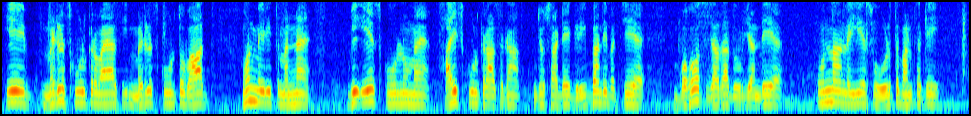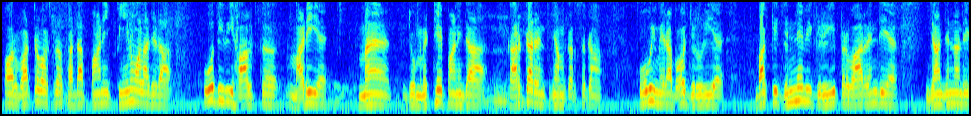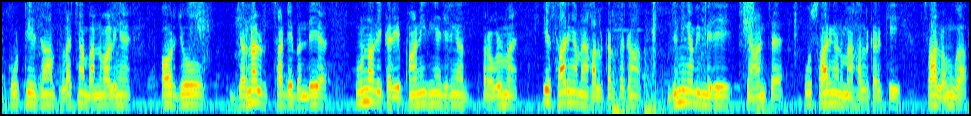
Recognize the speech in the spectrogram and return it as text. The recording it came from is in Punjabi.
ਇਹ ਮਿਡਲ ਸਕੂਲ ਕਰਵਾਇਆ ਸੀ। ਮਿਡਲ ਸਕੂਲ ਤੋਂ ਬਾਅਦ ਹੁਣ ਮੇਰੀ ਤਮੰਨਾ ਹੈ ਵੀ ਇਹ ਸਕੂਲ ਨੂੰ ਮੈਂ ਹਾਈ ਸਕੂਲ ਕਰਾ ਸਕਾਂ, ਜੋ ਸਾਡੇ ਗਰੀਬਾਂ ਦੇ ਬੱਚੇ ਹੈ, ਬਹੁਤ ਜ਼ਿਆਦਾ ਦੂਰ ਜਾਂਦੇ ਹੈ। ਉਹਨਾਂ ਲਈ ਇਹ ਸਹੂਲਤ ਬਣ ਸਕੇ ਔਰ ਵਾਟਰ ਵਰਕਸ ਦਾ ਸਾਡਾ ਪਾਣੀ ਪੀਣ ਵਾਲਾ ਜਿਹੜਾ, ਉਹਦੀ ਵੀ ਹਾਲਤ ਮਾੜੀ ਹੈ। ਮੈਂ ਜੋ ਮਿੱਠੇ ਪਾਣੀ ਦਾ ਘਰ ਘਰ ਇੰਤਜ਼ਾਮ ਕਰ ਸਕਾਂ, ਉਹ ਵੀ ਮੇਰਾ ਬਹੁਤ ਜ਼ਰੂਰੀ ਹੈ। ਬਾਕੀ ਜਿੰਨੇ ਵੀ ਗਰੀਬ ਪਰਿਵਾਰ ਰਹਿੰਦੇ ਆ ਜਾਂ ਜਿਨ੍ਹਾਂ ਦੇ ਕੋਠੇ ਜਾਂ ਫਲੱਸ਼ਾਂ ਬਣਨ ਵਾਲੀਆਂ ਔਰ ਜੋ ਜਰਨਲ ਸਾਡੇ ਬੰਦੇ ਆ, ਉਹਨਾਂ ਦੇ ਘਰੇ ਪਾਣੀ ਦੀਆਂ ਜਿਹੜੀਆਂ ਪ੍ਰੋਬਲਮ ਹੈ ਇਹ ਸਾਰੀਆਂ ਮੈਂ ਹੱਲ ਕਰ ਸਕਾਂ। ਜਿੰਨੀਆਂ ਵੀ ਮੇਰੇ ਧਿਆਨ 'ਚ ਹੈ ਉਹ ਸਾਰੀਆਂ ਨੂੰ ਮੈਂ ਹੱਲ ਕਰਕੇ ਸਾਹ ਲਵਾਂਗਾ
